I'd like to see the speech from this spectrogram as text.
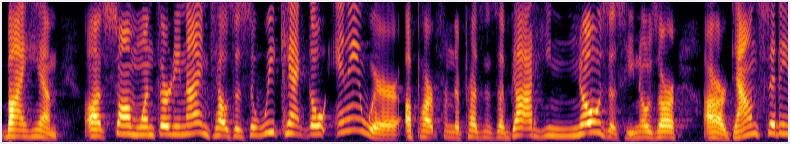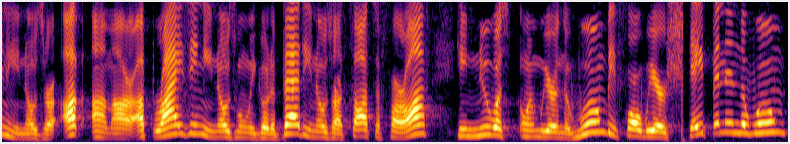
by Him. Uh, Psalm 139 tells us that we can't go anywhere apart from the presence of God. He knows us. He knows our, our down sitting. He knows our, up, um, our uprising. He knows when we go to bed. He knows our thoughts afar off. He knew us when we were in the womb, before we are shapen in the womb,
